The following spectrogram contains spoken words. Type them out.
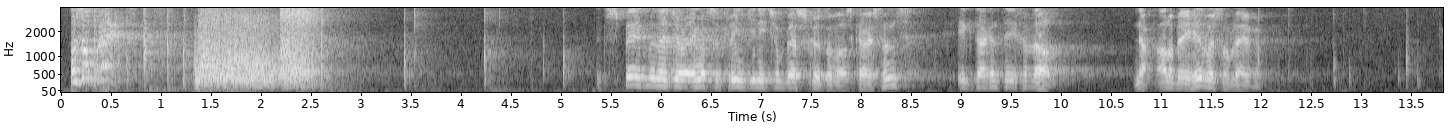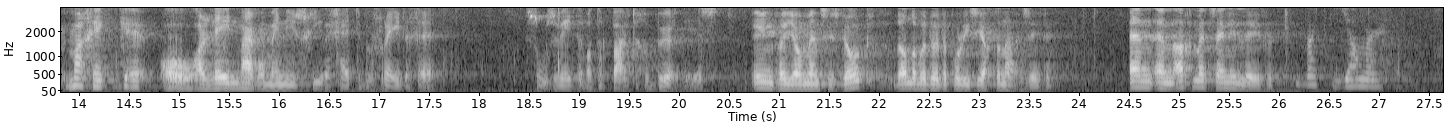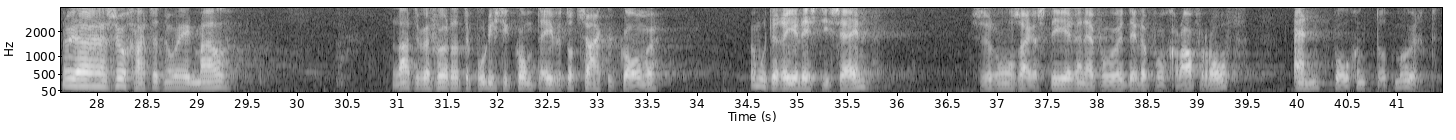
Pas op, recht! Het spijt me dat jouw Engelse vriendje niet zo'n best schutter was, Karstens. Ik daarentegen wel. Nou, allebei heel rustig blijven. Mag ik, eh, oh, alleen maar om mijn nieuwsgierigheid te bevredigen, soms weten wat er buiten gebeurd is? Eén van jouw mensen is dood, de ander wordt door de politie achterna gezeten. En en Ahmed zijn in leven. Wat jammer. Nou ja, zo gaat het nou eenmaal. Laten we voordat de politie komt even tot zaken komen. We moeten realistisch zijn. Ze zullen ons arresteren en veroordelen voor grafroof en poging tot moord.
